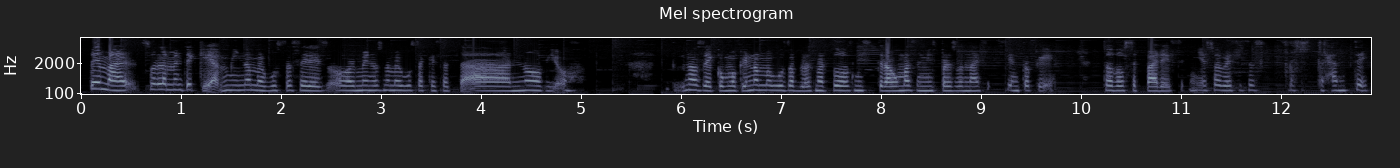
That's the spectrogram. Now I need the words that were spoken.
esté mal, solamente que a mí no me gusta hacer eso, o al menos no me gusta que sea tan obvio. No sé, como que no me gusta plasmar todos mis traumas en mis personajes. Siento que todos se parecen y eso a veces es frustrante.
